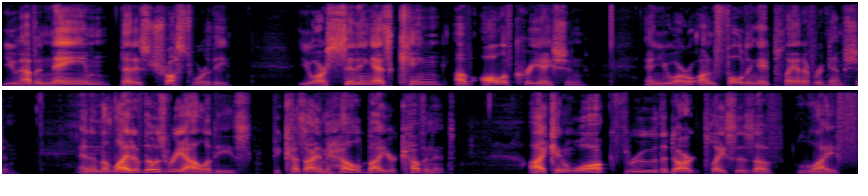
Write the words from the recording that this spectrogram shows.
You have a name that is trustworthy. You are sitting as king of all of creation, and you are unfolding a plan of redemption. And in the light of those realities, because I am held by your covenant, I can walk through the dark places of life.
